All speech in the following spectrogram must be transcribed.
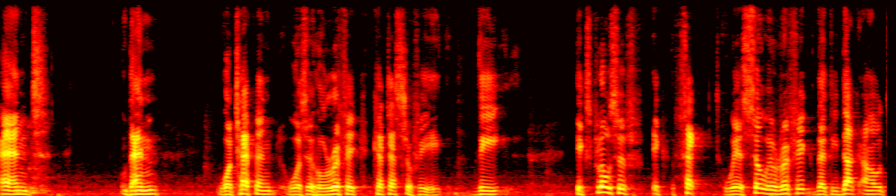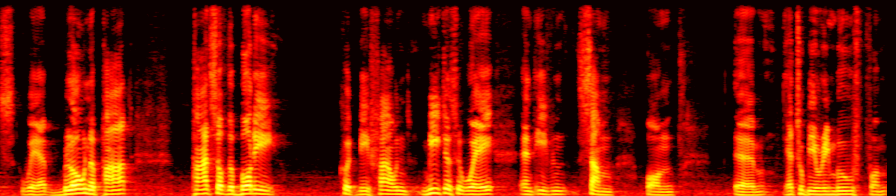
and then what happened was a horrific catastrophe. The explosive effect were so horrific that the dugouts were blown apart. Parts of the body could be found meters away, and even some on, um, had to be removed from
